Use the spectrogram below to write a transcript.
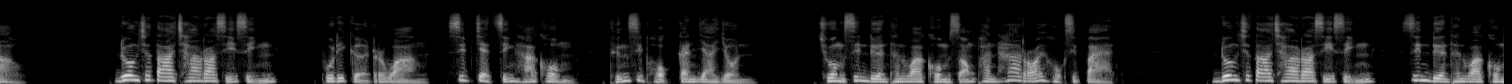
2569 ดวงชะตาชาวราศีสิงห์ผู้ที่เกิดระหว่าง 17 สิงหาคม ถึง 16 กันยายน ช่วงสิ้นเดือนธันวาคม 2568 ดวงชะตาชาวราศีสิงห์สิ้นเดือนธันวาคม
